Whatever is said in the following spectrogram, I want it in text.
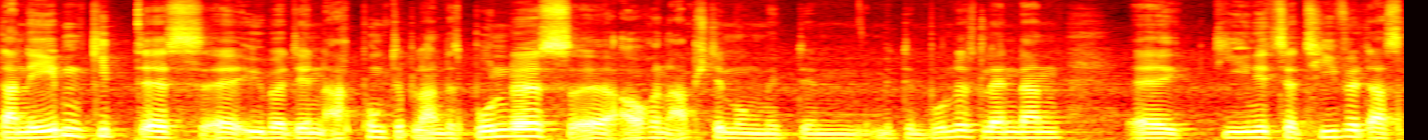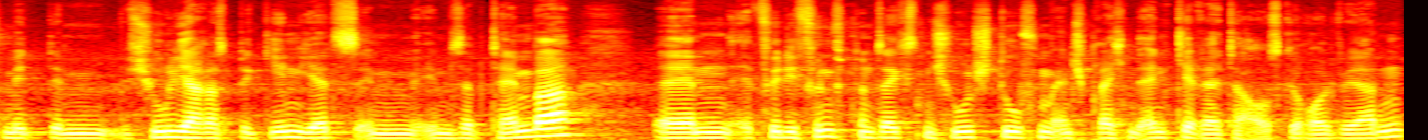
Daneben gibt es über den Acht-Punkte-Plan des Bundes, auch in Abstimmung mit, dem, mit den Bundesländern, die Initiative, dass mit dem Schuljahresbeginn jetzt im, im September ähm, für die fünften und sechsten Schulstufen entsprechend Endgeräte ausgerollt werden.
